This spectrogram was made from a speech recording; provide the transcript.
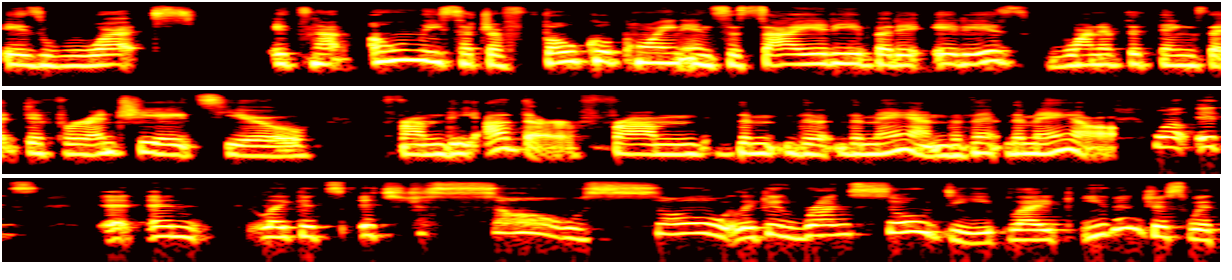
is what it's not only such a focal point in society but it, it is one of the things that differentiates you from the other from the the, the man the, the male. Well it's and, and like it's it's just so so like it runs so deep. Like even just with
